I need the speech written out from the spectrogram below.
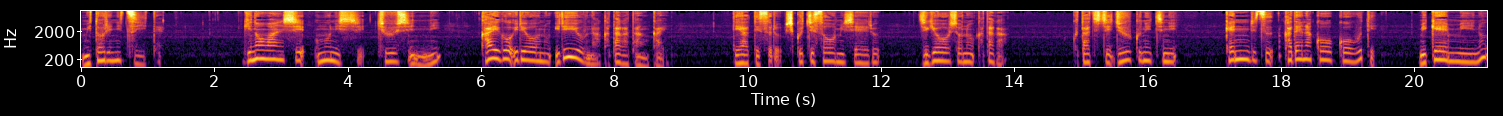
看取りについて宜野湾市ウムニ市中心に介護医療のイリユーな方々ん会出会ってする宿地総ミシェール事業所の方が九日19日に県立嘉手納高校ウティ未経ミーヌ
